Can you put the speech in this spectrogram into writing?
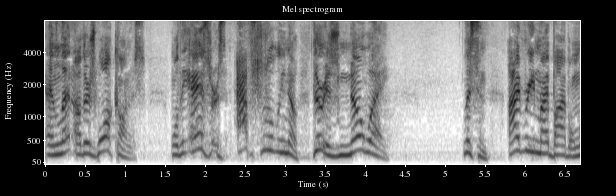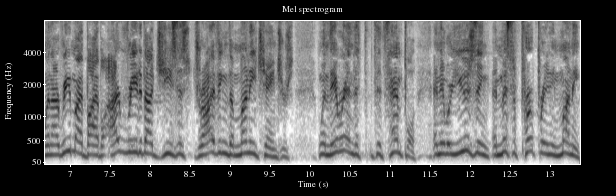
and let others walk on us? Well, the answer is absolutely no. There is no way. Listen, I read my Bible. And when I read my Bible, I read about Jesus driving the money changers when they were in the, the, temple and they were using and misappropriating money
